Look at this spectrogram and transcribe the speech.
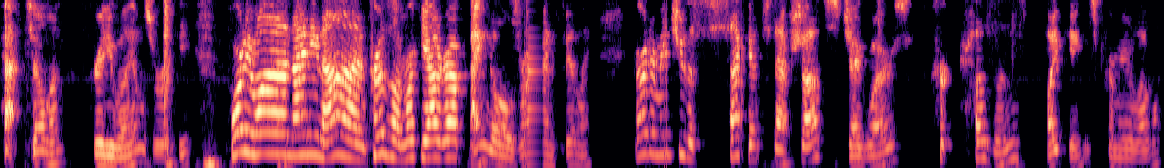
Pat Tillman, Greedy Williams, rookie. 41.99 Prism, rookie autograph, Bengals, Ryan Finley. Gardner Minshew, the second snapshots, Jaguars. Kirk Cousins, Vikings, Premier Level.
